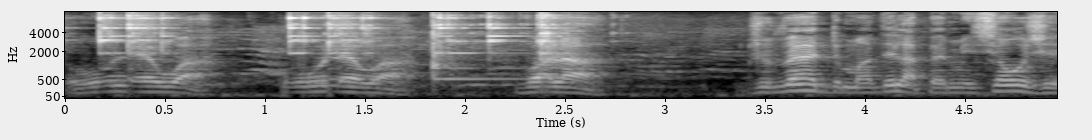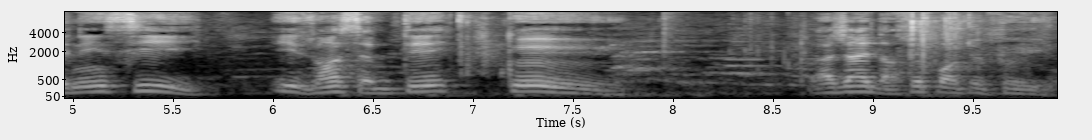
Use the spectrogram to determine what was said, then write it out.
Olewa. Olewa. Voilà. Je vais demander la permission aux génies si ils ont accepté que l'argent est dans ce portefeuille.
